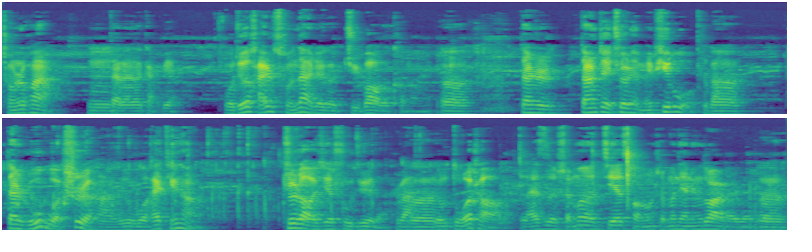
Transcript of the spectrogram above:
城市化嗯。带来的改变，我觉得还是存在这个举报的可能。嗯但是，当然这确实也没披露，是吧？嗯但如果是哈，就我还挺想知道一些数据的，是吧？嗯有多少来自什么阶层、什么年龄段的人嗯，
